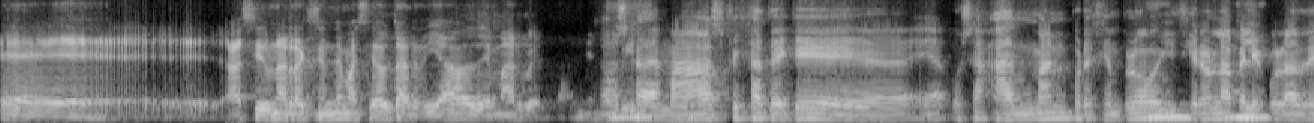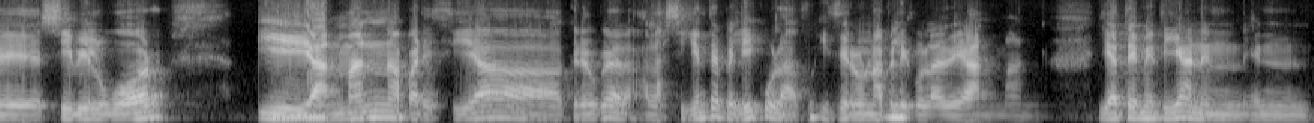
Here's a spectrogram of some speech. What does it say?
eh, ha sido una reacción demasiado tardía de Marvel. además, fíjate que, eh, o sea, Ant-Man, por ejemplo, hicieron la película de Civil War y Ant-Man aparecía, creo que a la siguiente película hicieron una película de Ant-Man. Ya te metían en,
